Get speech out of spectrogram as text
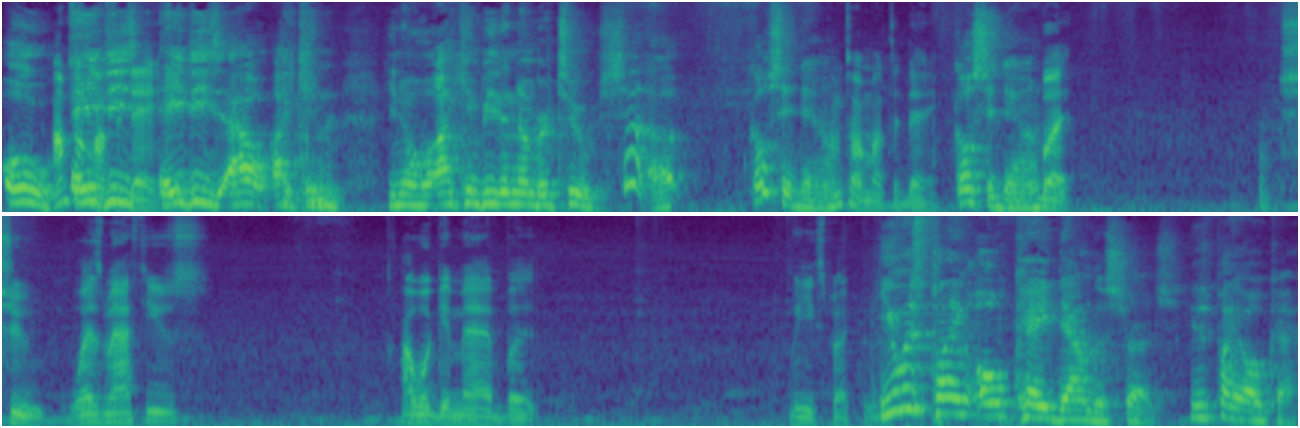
oh, I'm AD's. AD's out. I can, you know, I can be the number two. Shut up. Go sit down. I'm talking about today. Go sit down. But shoot, Wes Matthews, I would get mad, but we expected he it. was playing okay down the stretch. He was playing okay.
